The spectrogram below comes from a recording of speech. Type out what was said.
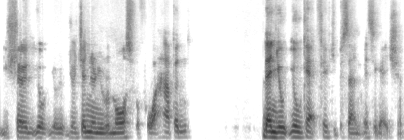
you show that you're, you're, you're, genuinely remorseful for what happened then you'll, you'll get 50% mitigation.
